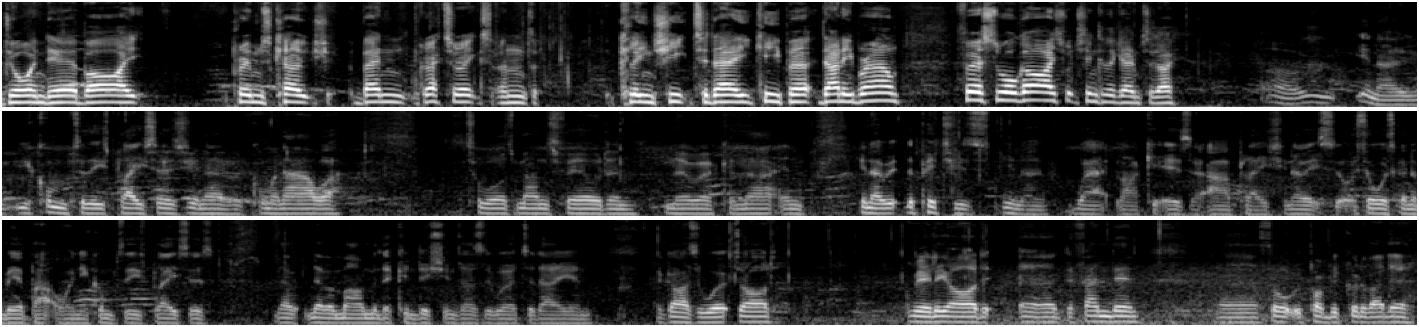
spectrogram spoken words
joined here by Prim's coach Ben Gretorix and clean sheet today keeper Danny Brown. First of all, guys, what do you think of the game today? Oh, you know, you come to these places, you know, come an hour towards Mansfield and Newark and that, and you know the pitch is you know wet like it is at our place. You know, it's it's always going to be a battle when you come to these places. Never mind with the conditions as they were today, and the guys have worked hard, really hard uh, defending. Uh, I thought we probably could have had a,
